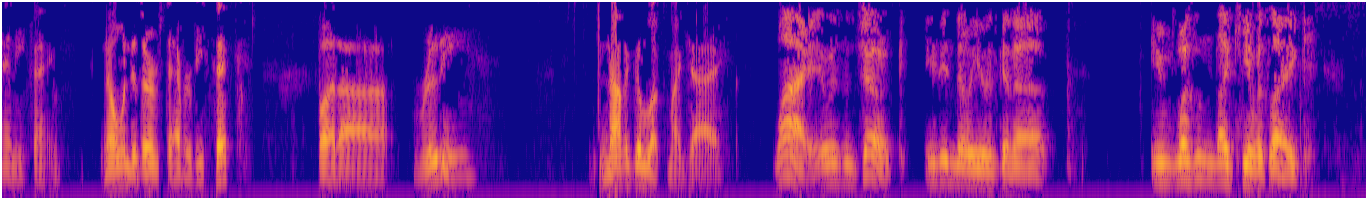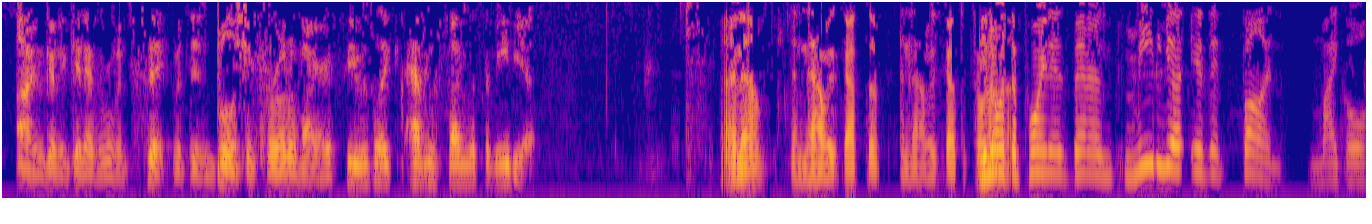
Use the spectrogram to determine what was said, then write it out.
anything. No one deserves to ever be sick, but uh Rudy, not a good look, my guy. Why? It was a joke. He didn't know he was gonna. It wasn't like he was like, I'm gonna get everyone sick with this bullshit coronavirus. He was like having fun with the media. I know. And now he's got the and now he's got the You know what the point is, Benner? Media isn't fun, Michael.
